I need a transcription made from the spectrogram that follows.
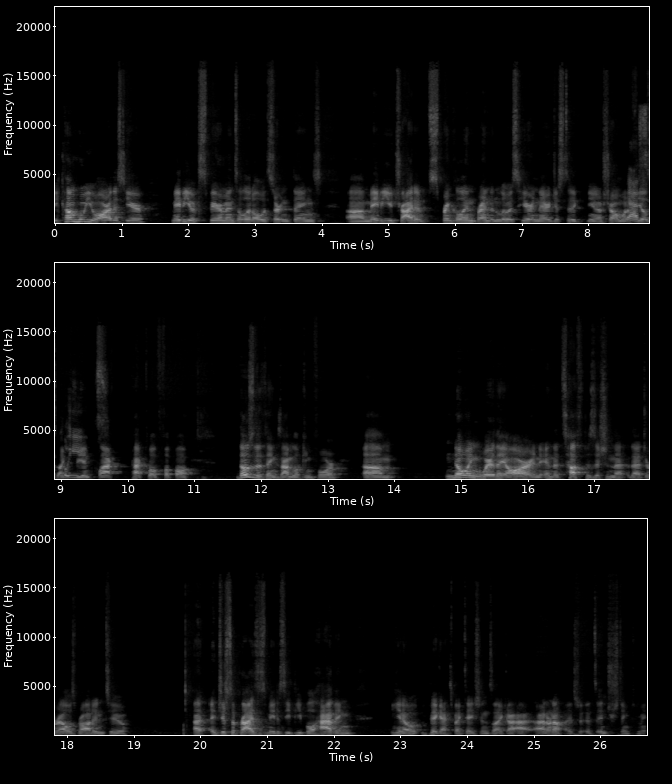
become who you are this year. Maybe you experiment a little with certain things. Uh, maybe you try to sprinkle in Brendon Lewis here and there just to you know show him what yes, it feels like please. to be in Pac-12 football. Those are the things I'm looking for. Um, knowing where they are and, and the tough position that that Dorrell was brought into I, it just surprises me to see people having, you know, big expectations. Like I, I, I don't know. It's it's interesting to me.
